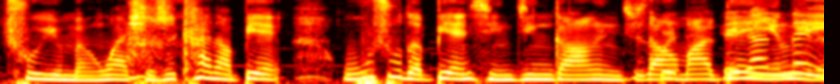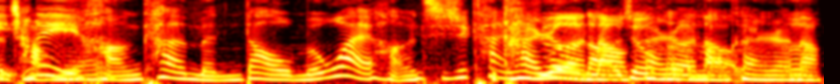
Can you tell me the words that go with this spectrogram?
出于门外，只是看到变无数的变形金刚，你知道吗？电影里的场面。内行看门道，我们外行其实看看热闹，看热闹，看热闹。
